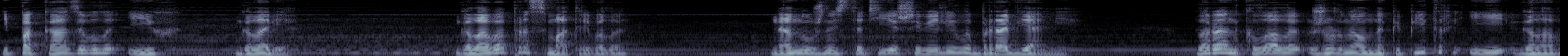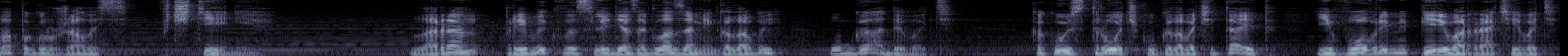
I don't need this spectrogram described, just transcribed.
и показывала их голове. Голова просматривала. На нужной статье шевелила бровями. Лоран клала журнал на пепитр, и голова погружалась в чтение. Лоран привыкла, следя за глазами головы, угадывать, какую строчку голова читает, и вовремя переворачивать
